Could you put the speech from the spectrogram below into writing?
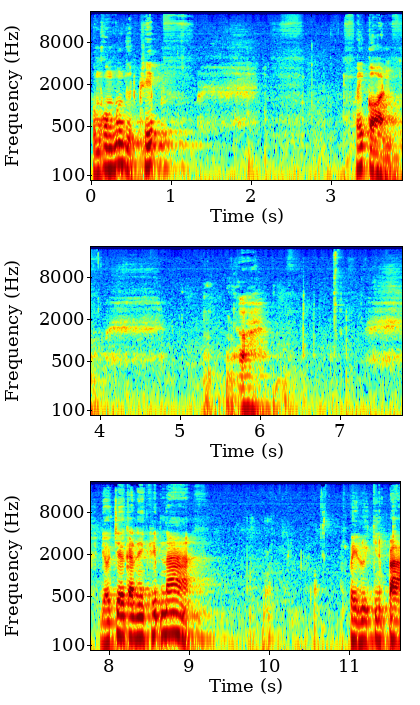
ผมคงต้องหยุดคลิป ไว้ก่อนเอ่อเดี๋ยวเจอกันในคลิปหน้า ไปลุยกินปลา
